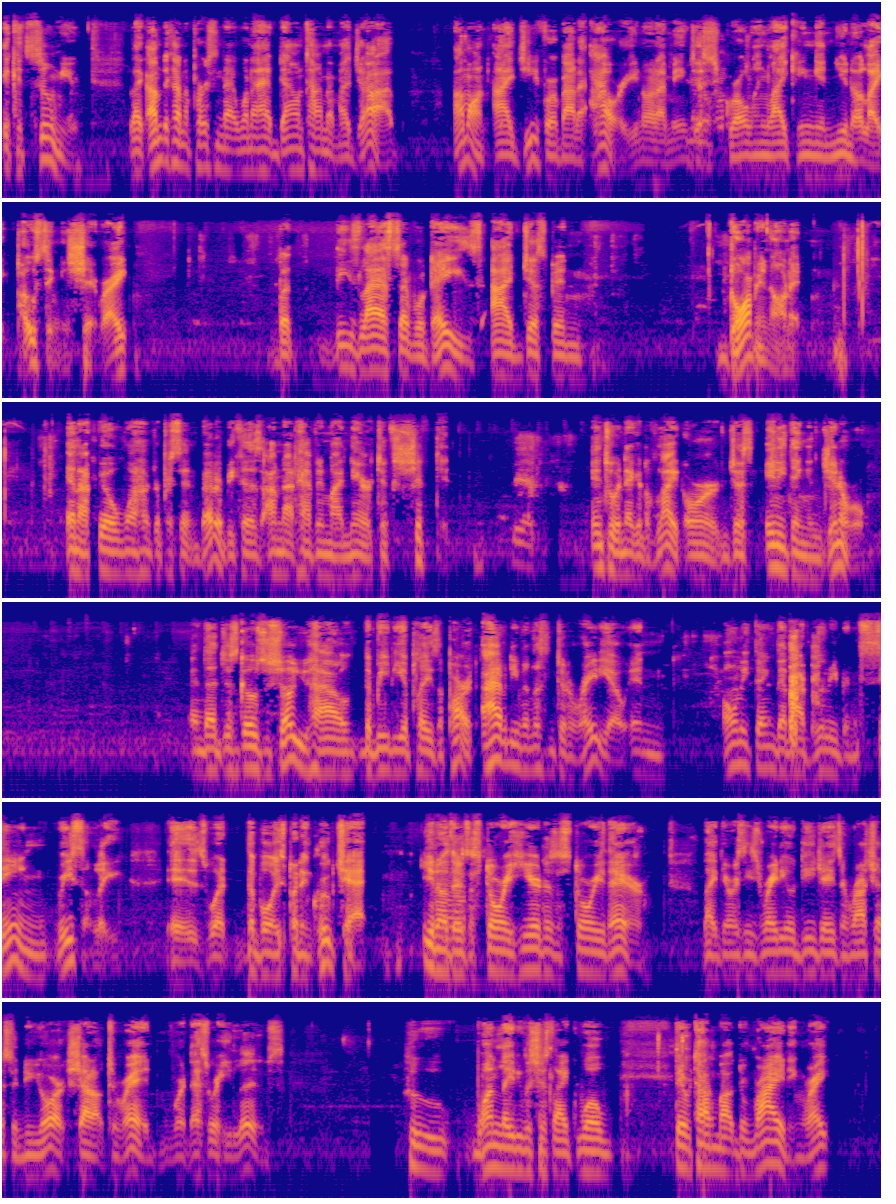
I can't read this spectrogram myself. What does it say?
it consume you. Like i'm the kind of person that when i have downtime at my job i'm on ig for about an hour you know what i mean just scrolling liking and you know like posting and shit right but these last several days i've just been dormant on it and i feel 100% better because i'm not having my narrative shifted Yeah. into a negative light or just anything in general. And that just goes to show you how the media plays a part. I haven't even listened to the radio, and only thing that I've really been seeing recently is what the boys put in group chat. You know, there's a story here, there's a story there. Like there was these radio DJs in Rochester, New York. Shout out to Red, where that's where he lives. Who one lady was just like, well, they were talking about the rioting, right?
